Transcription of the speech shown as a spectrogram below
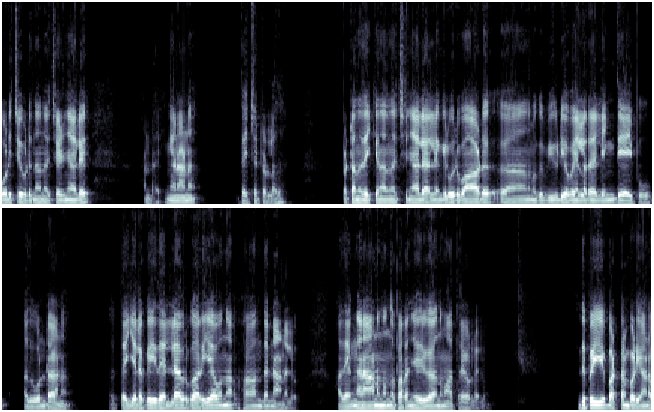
ഓടിച്ച് വിടുന്നതെന്ന് വെച്ച് കഴിഞ്ഞാൽ ഉണ്ടോ ഇങ്ങനെയാണ് തയ്ച്ചിട്ടുള്ളത് പെട്ടെന്ന് തയ്ക്കുന്നതെന്ന് വെച്ച് കഴിഞ്ഞാൽ അല്ലെങ്കിൽ ഒരുപാട് നമുക്ക് വീഡിയോ വളരെ ലെങ്തി ആയി പോകും അതുകൊണ്ടാണ് തയ്യലൊക്കെ ഇത് എല്ലാവർക്കും അറിയാവുന്ന ഭാഗം തന്നെയാണല്ലോ അതെങ്ങനാണെന്നൊന്ന് പറഞ്ഞു തരിക എന്ന് മാത്രമേ ഉള്ളല്ലോ. ഇതിപ്പോൾ ഈ ബട്ടൺ പടിയാണ്.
